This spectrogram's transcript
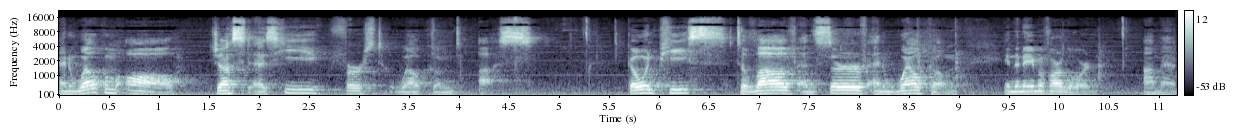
and welcome all just as He first welcomed us. Go in peace to love and serve and welcome in the name of our Lord. Amen.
